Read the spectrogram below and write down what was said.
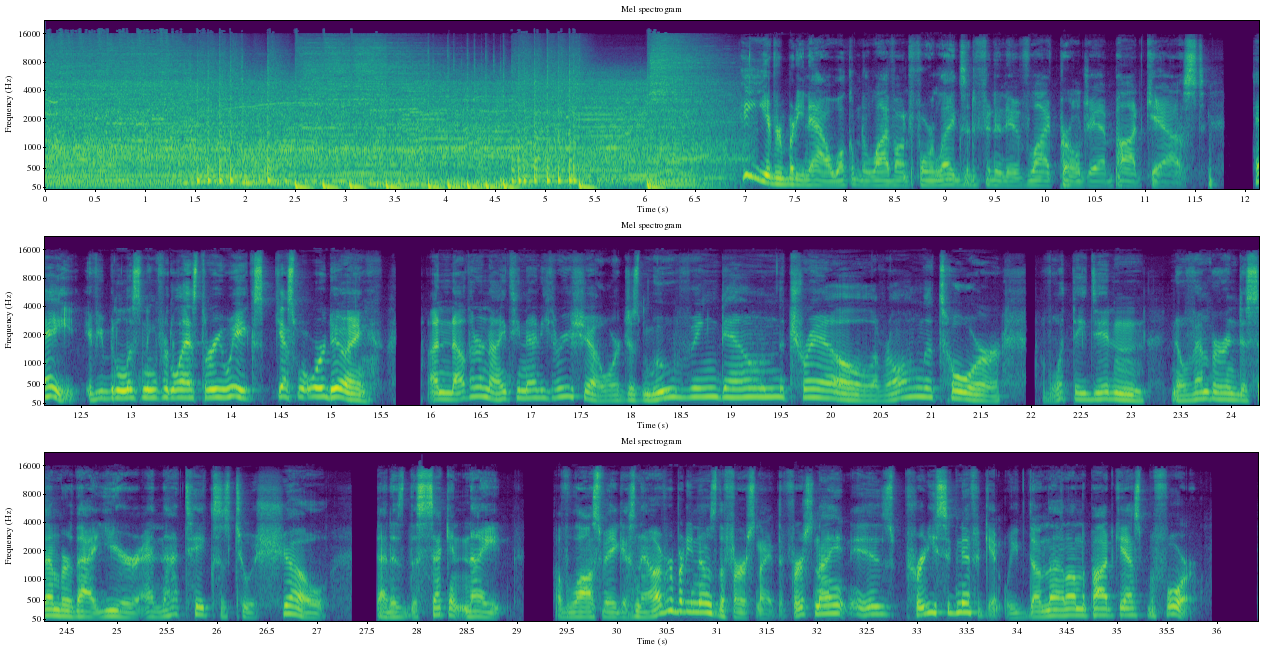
Hey, everybody, now, welcome to Live on Four Legs, a definitive live Pearl Jam podcast. Hey, if you've been listening for the last three weeks, guess what we're doing? Another 1993 show. We're just moving down the trail along the tour of what they did in November and December that year, and that takes us to a show that is the second night of Las Vegas. Now, everybody knows the first night. The first night is pretty significant. We've done that on the podcast before.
